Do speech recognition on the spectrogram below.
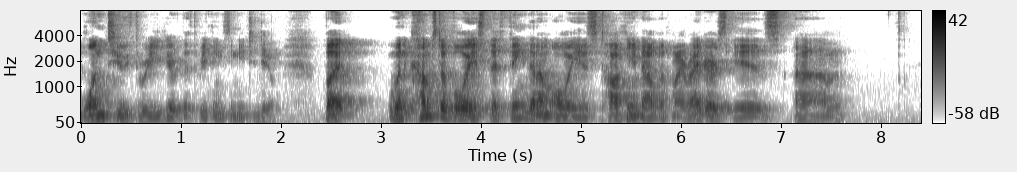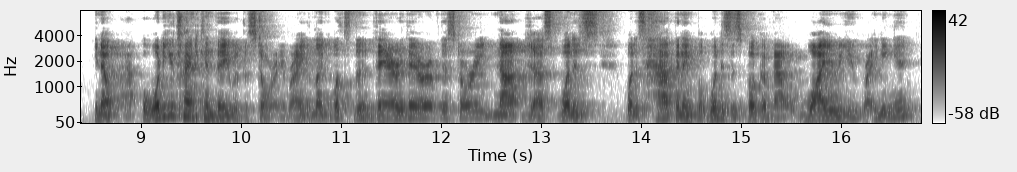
one, two, three. Here are the three things you need to do. But when it comes to voice, the thing that I'm always talking about with my writers is, um, you know, what are you trying to convey with the story, right? Like, what's the there there of the story? Not just what is what is happening, but what is this book about? Why are you writing it?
